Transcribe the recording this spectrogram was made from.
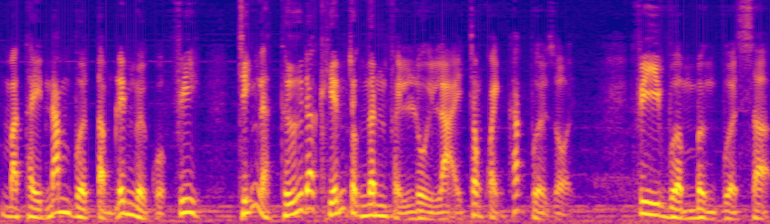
mà thầy Năm vừa tẩm lên người của Phi chính là thứ đã khiến cho Ngân phải lùi lại trong khoảnh khắc vừa rồi. Phi vừa mừng vừa sợ,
